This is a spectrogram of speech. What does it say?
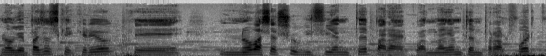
Lo que pasa es que creo que no va a ser suficiente para cuando haya un temporal fuerte.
